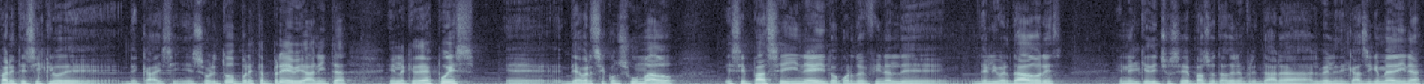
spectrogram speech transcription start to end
para este ciclo de, de y sobre todo por esta previa, Anita, en la que después eh, de haberse consumado ese pase inédito a cuarto de final de, Libertadores, en el que dicho sea de paso tratar de enfrentar al Vélez del Cacique Medina,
